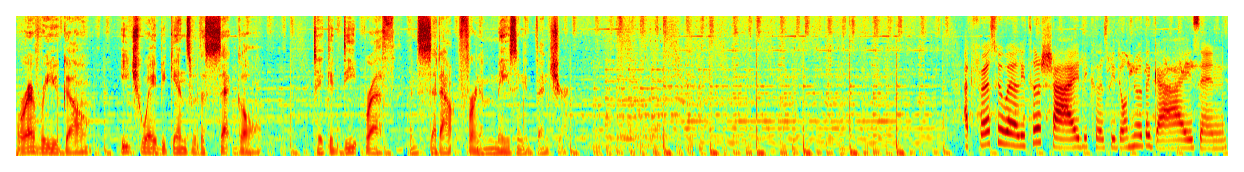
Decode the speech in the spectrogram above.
Wherever you go, each way begins with a set goal. Take a deep breath and set out for an amazing adventure. First we were a little shy because we don't know the guys and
